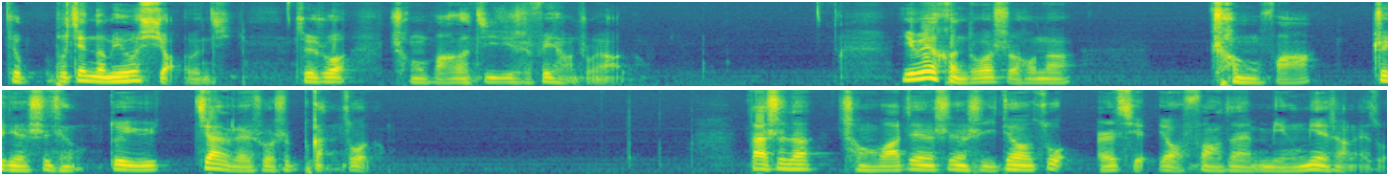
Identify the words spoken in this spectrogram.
就不见得没有小的问题，所以说惩罚和激励是非常重要的。因为很多时候呢，惩罚这件事情对于家长来说是不敢做的，但是呢，惩罚这件事情是一定要做，而且要放在明面上来做。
